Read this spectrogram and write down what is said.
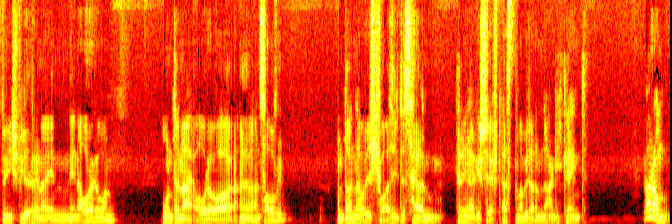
bin ich Spielertrainer in, in Aura geworden. Und danach Aura war äh, ans Hausen. Und dann habe ich quasi das Herrentrainergeschäft erstmal wieder an den Nagel gehängt. Warum?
